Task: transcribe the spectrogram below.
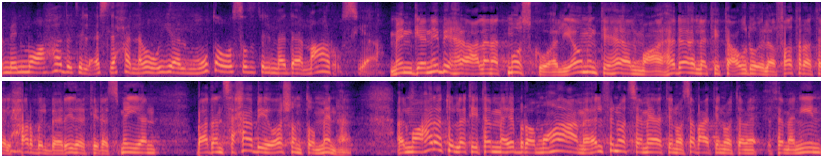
من معاهدة الأسلحة النووية المتوسطة المدى مع روسيا. من جانبها أعلنت موسكو اليوم انتهاء المعاهدة التي تعود إلى فترة الحرب الباردة رسميا بعد انسحاب واشنطن منها. المعاهدة التي تم إبرامها عام 1987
